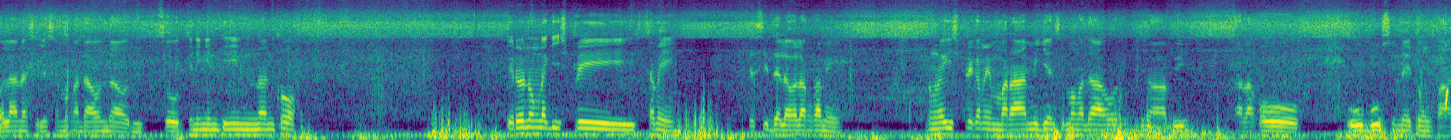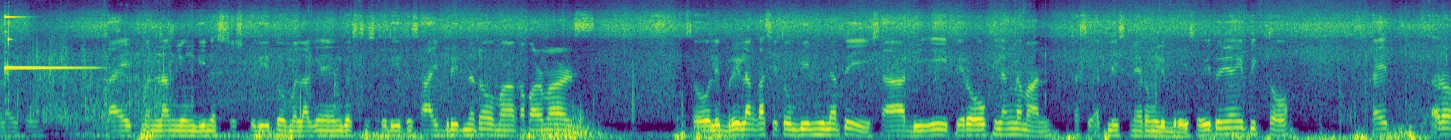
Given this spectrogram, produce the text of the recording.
Wala na sila sa mga daon-daon so tiningin-tinginan ko. Pero nung nag-spray kami kasi dalawa lang kami nung nag-spray kami marami dyan sa mga dahon. Grabe. Kala ko ubusin na itong palay ko. Kahit man lang yung ginastos ko dito malaki na yung gastos ko dito sa hybrid na to mga ka-farmers. So libre lang kasi itong binhi na to eh sa DE pero okay lang naman kasi at least merong libre. So ito yung epekto kahit ano,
